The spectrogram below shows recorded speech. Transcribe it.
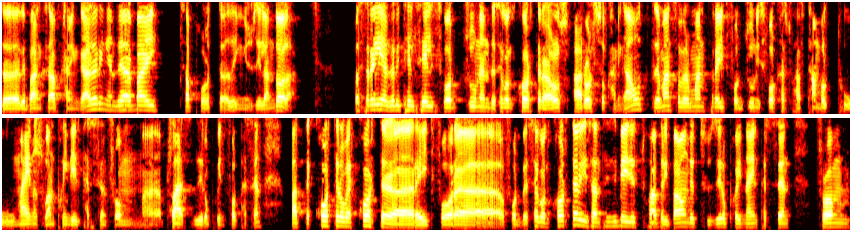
uh, the bank's upcoming gathering and thereby support the New Zealand dollar. Australia's retail sales for June and the second quarter are also, are also coming out. The month over month rate for June is forecast to have tumbled to minus 1.8% from uh, plus 0.4%, but the quarter over quarter uh, rate for, uh, for the second quarter is anticipated to have rebounded to 0.9% from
